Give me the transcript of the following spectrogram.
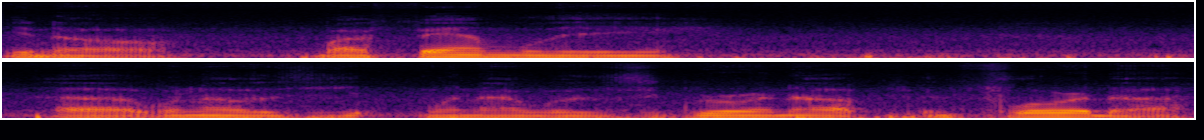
you know, my family uh, when I was when I was growing up in Florida.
